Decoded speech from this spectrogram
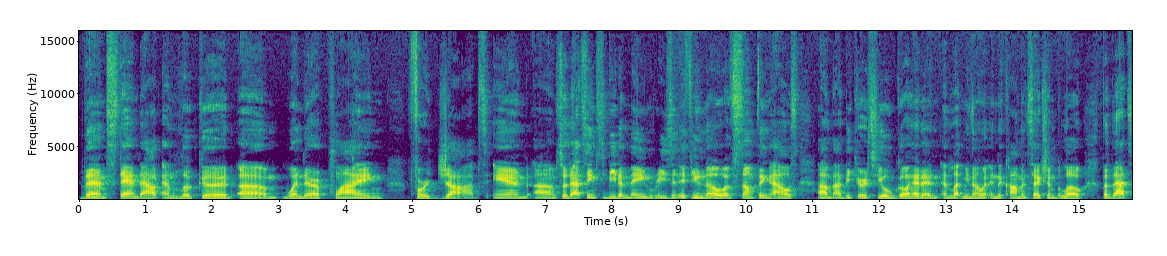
them stand out and look good um, when they're applying for jobs. And um, so that seems to be the main reason. If you know of something else, um, I'd be curious if you'll go ahead and, and let me know in the comment section below. But that's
